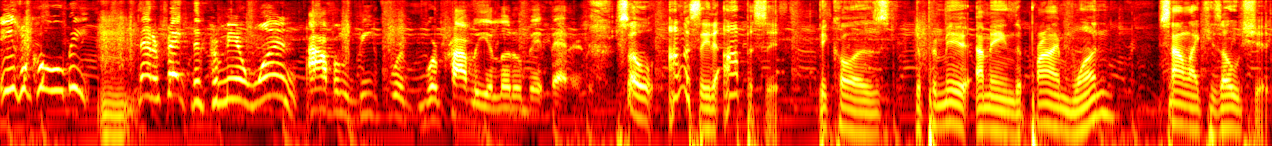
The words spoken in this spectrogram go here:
These were cool beats. Mm-hmm. Matter of fact, the Premier One album beats were, were probably a little bit better. So I'm gonna say the opposite because the Premier, I mean the Prime One, sound like his old shit,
